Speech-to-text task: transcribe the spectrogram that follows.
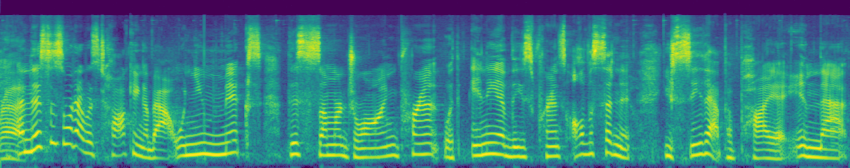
red. And this is what I was talking about. When you mix this summer drawing print with any of these prints, all of a sudden it, you see that papaya in that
